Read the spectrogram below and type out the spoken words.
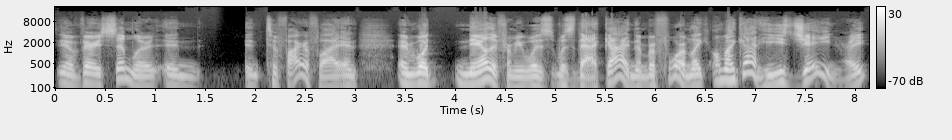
you know very similar in, in to Firefly. And and what nailed it for me was was that guy number four. I'm like, oh my god, he's Jayne, right?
